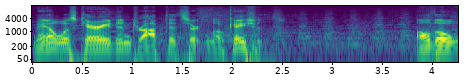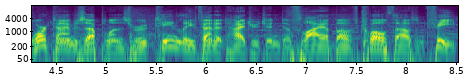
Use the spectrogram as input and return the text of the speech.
Mail was carried and dropped at certain locations. Although wartime Zeppelins routinely vented hydrogen to fly above 12,000 feet,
